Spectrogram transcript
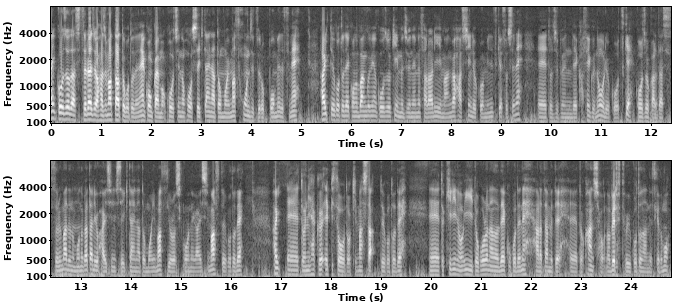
はい、工場脱出ラジオ始まったということでね、今回も更新の方していきたいなと思います。本日6本目ですね。はい、ということで、この番組は工場勤務10年目サラリーマンが発信力を身につけ、そしてね、えーと、自分で稼ぐ能力をつけ、工場から脱出するまでの物語を配信していきたいなと思います。よろしくお願いします。ということで、はい、えーと、200エピソード来ました。ということで、えーと、キリのいいところなので、ここでね、改めて、えーと、感謝を述べるということなんですけども、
